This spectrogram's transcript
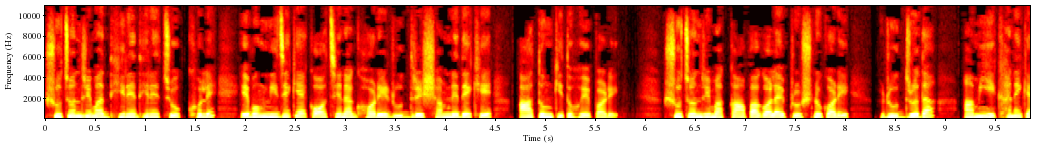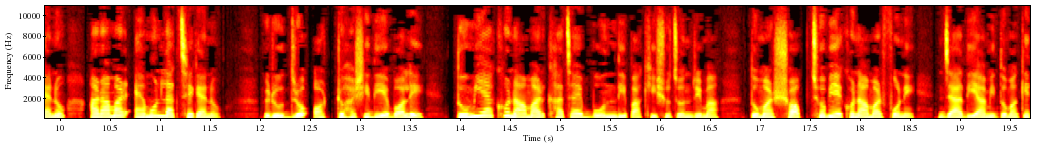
সুচন্দ্রিমা ধীরে ধীরে চোখ খোলে এবং নিজেকে এক অচেনা ঘরে রুদ্রের সামনে দেখে আতঙ্কিত হয়ে পড়ে। সুচন্দ্রিমা কাঁপা গলায় প্রশ্ন করে, রুদ্রদা, আমি এখানে কেন? আর আমার এমন লাগছে কেন? রুদ্র অট্টহাসি দিয়ে বলে, তুমি এখন আমার খাঁচায় বন্দি পাখি সুচন্দ্রিমা। তোমার সব ছবি এখন আমার ফোনে, যা দিয়ে আমি তোমাকে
